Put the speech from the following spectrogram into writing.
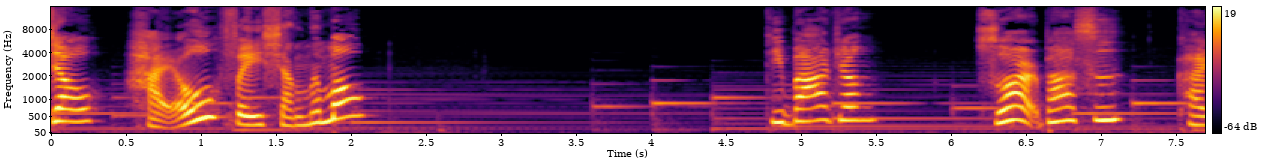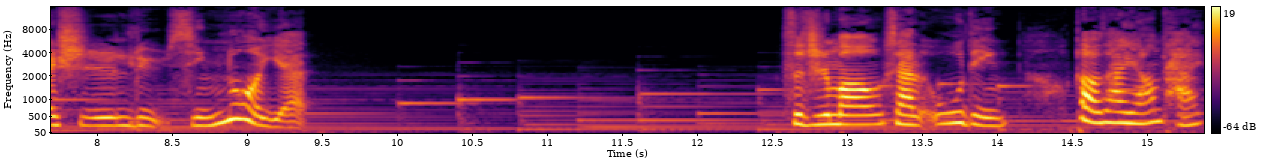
教海鸥飞翔的猫。第八章，索尔巴斯开始履行诺言。四只猫下了屋顶，到达阳台，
